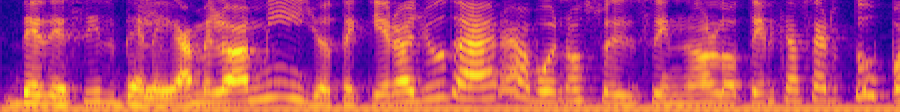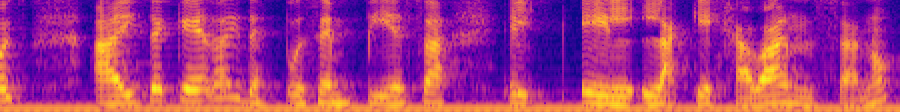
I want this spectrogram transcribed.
de decir, delegámelo a mí, yo te quiero ayudar. Ah, bueno, si, no lo tienes que hacer tú, pues ahí te queda y después empieza el, la queja avanza, ¿no?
